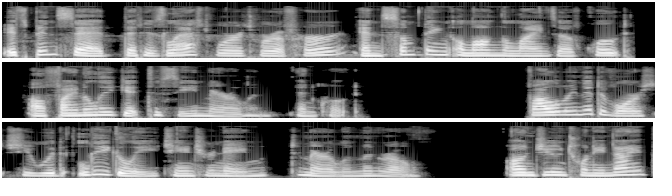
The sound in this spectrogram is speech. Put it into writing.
It's been said that his last words were of her and something along the lines of, quote, I'll finally get to see Marilyn, Following the divorce, she would legally change her name to Marilyn Monroe. On June 29th,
